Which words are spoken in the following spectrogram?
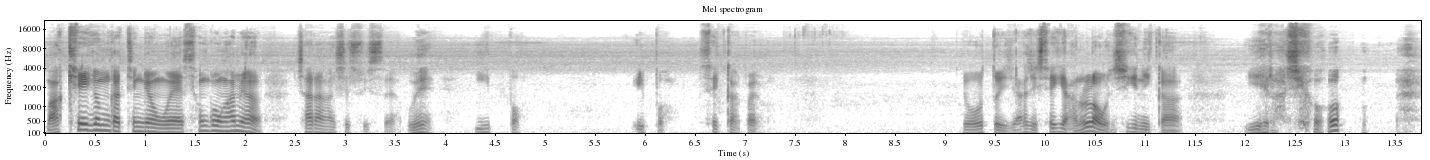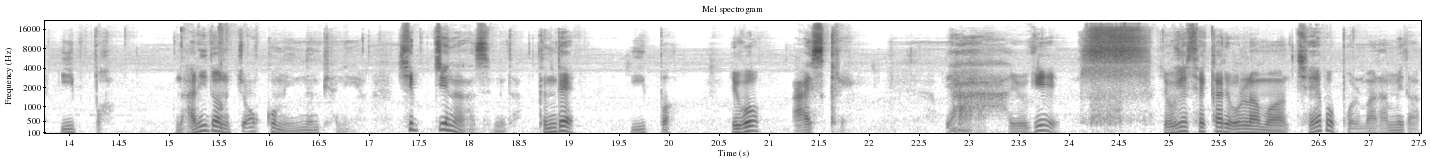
마케금 같은 경우에 성공하면 자랑하실 수 있어요. 왜? 이뻐. 이뻐. 색깔 봐요. 요것도 이제 아직 색이 안 올라온 시기니까 이해를 하시고 이뻐. 난이도는 조금 있는 편이에요. 쉽지는 않습니다. 근데 이뻐. 그리고 아이스크림. 야, 여기 여기 색깔이 올라오면 제법 볼만합니다.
